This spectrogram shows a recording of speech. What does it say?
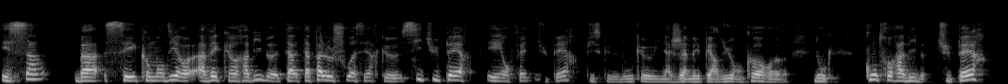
Et ça, bah, c'est comment dire, avec Rabib, tu n'as pas le choix. C'est-à-dire que si tu perds, et en fait tu perds, puisque donc euh, il n'a jamais perdu encore, euh, donc contre Rabib, tu perds.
